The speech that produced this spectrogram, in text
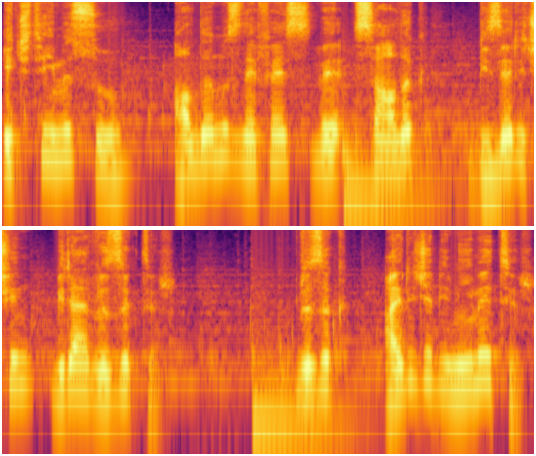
içtiğimiz su, aldığımız nefes ve sağlık bizler için birer rızıktır. Rızık ayrıca bir nimettir.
